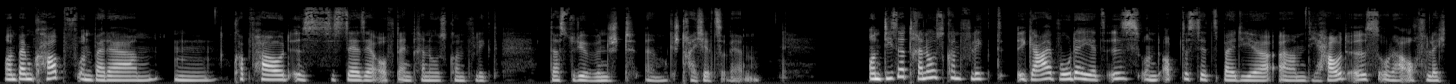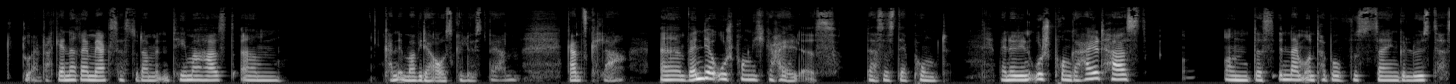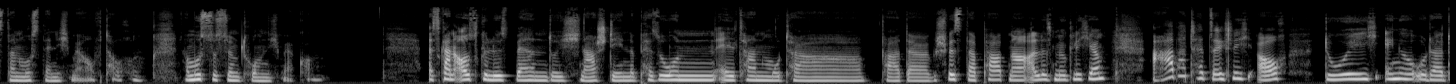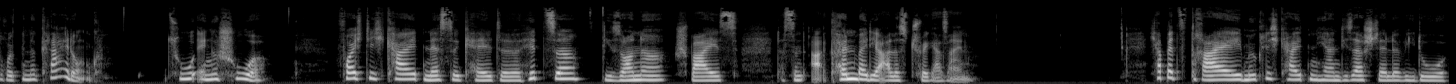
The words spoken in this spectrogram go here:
Und beim Kopf und bei der mh, mm, Kopfhaut ist es sehr, sehr oft ein Trennungskonflikt, dass du dir wünscht, ähm, gestreichelt zu werden. Und dieser Trennungskonflikt, egal wo der jetzt ist und ob das jetzt bei dir ähm, die Haut ist oder auch vielleicht du einfach generell merkst, dass du damit ein Thema hast, ähm, kann immer wieder ausgelöst werden. Ganz klar. Äh, wenn der Ursprung nicht geheilt ist, das ist der Punkt. Wenn du den Ursprung geheilt hast und das in deinem Unterbewusstsein gelöst hast, dann muss der nicht mehr auftauchen. Dann muss das Symptom nicht mehr kommen. Es kann ausgelöst werden durch nahestehende Personen, Eltern, Mutter, Vater, Geschwister, Partner, alles Mögliche. Aber tatsächlich auch durch enge oder drückende Kleidung. Zu enge Schuhe. Feuchtigkeit, Nässe, Kälte, Hitze, die Sonne, Schweiß, das sind, können bei dir alles Trigger sein. Ich habe jetzt drei Möglichkeiten hier an dieser Stelle, wie du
